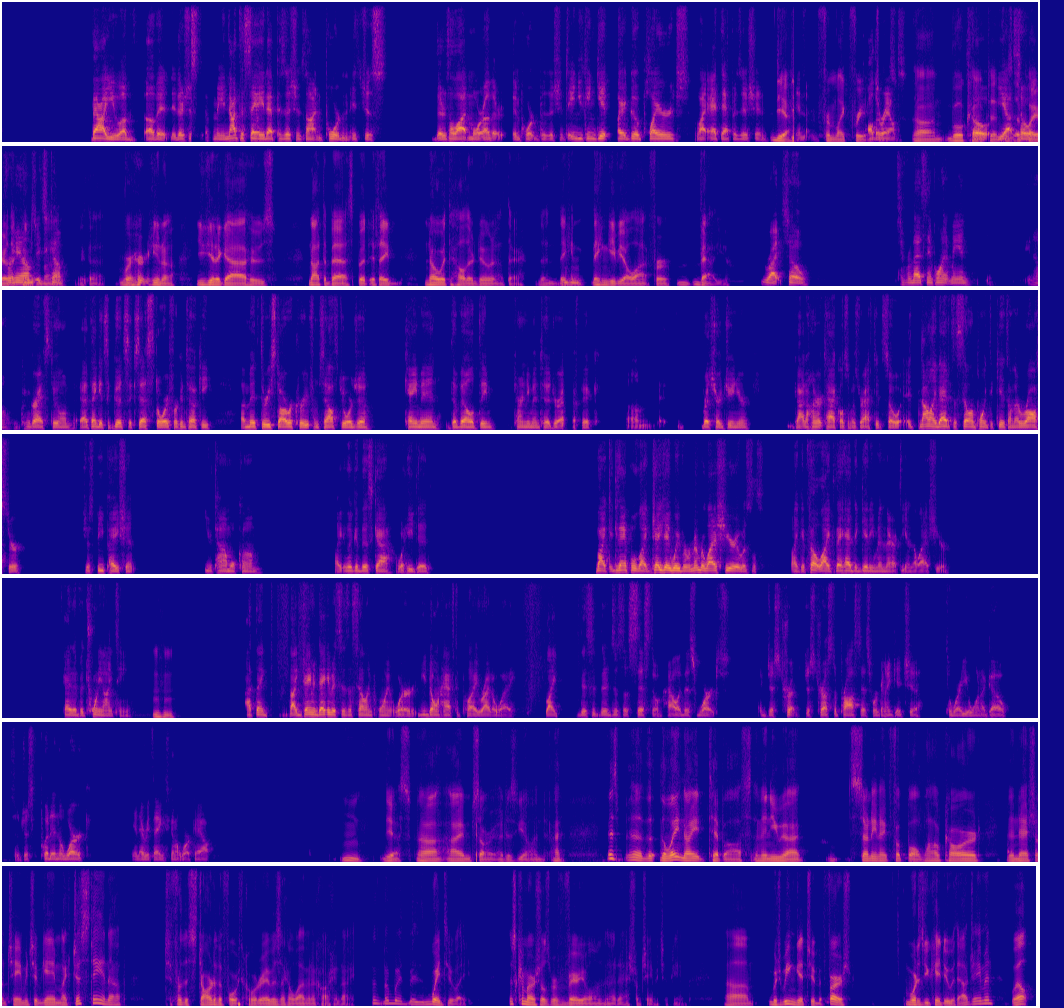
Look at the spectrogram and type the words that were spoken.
value of of it. There's just I mean, not to say that position's not important. It's just there's a lot more other important positions, and you can get like good players like at that position. yeah, And from like free all the rounds. Um, Will So, Compton yeah, is a so player for that him, comes to it's mind come- like that, where you know you get a guy who's not the best, but if they know what the hell they're doing out there, then they can they can give you a lot for value. Right. So, so from that standpoint, man, you know, congrats to him. I think it's a good success story for Kentucky. A mid three star recruit from South Georgia came in, developed him, turned him into a draft pick. Um, redshirt junior, got 100 tackles and was drafted. So it's not only that; it's a selling point to kids on their roster. Just be patient. your time will come. Like, look at this guy, what he did. Like example, like JJ Weaver. Remember last year? It was like it felt like they had to get him in there at the end of last year. Out of 2019. Mm-hmm. I think like Jamin Davis is a selling point where you don't have to play right away. Like this is there's just a system how this works. Like just tr- just trust the process. We're gonna get you to where you want to go. So just put in the work, and everything's gonna work out. Mm, yes. Uh, I'm sorry. I just yawned. I, it's uh, the, the late night tip offs, and then you got Sunday night football wild card and the national championship game. Like just staying up to, for the start of the fourth quarter, it was like 11 o'clock at night. But way, way too late. Those commercials were very long in that national championship game, um, which we can get to. But first, what does UK do without Jamin? Well,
